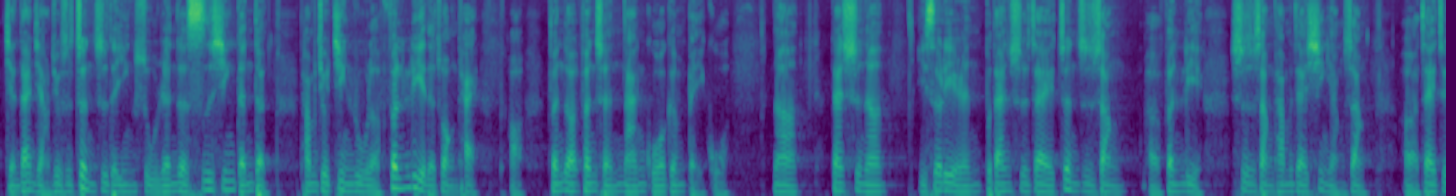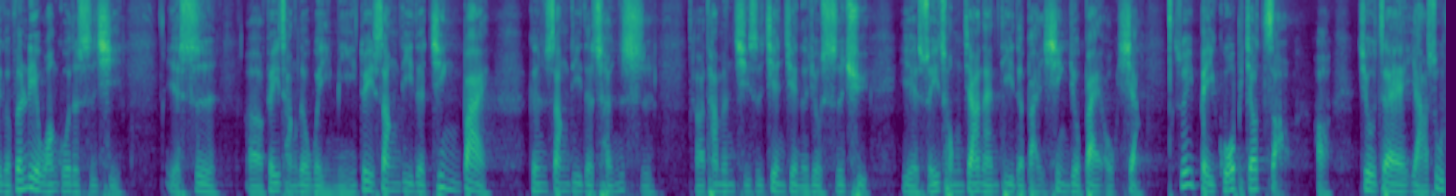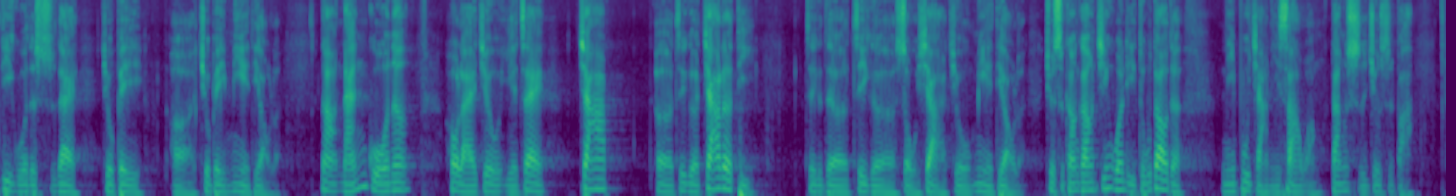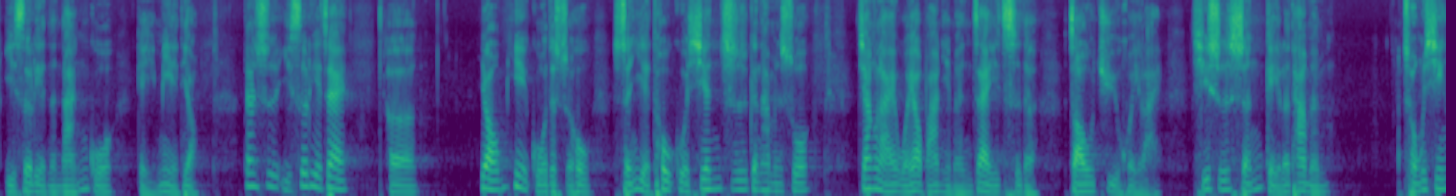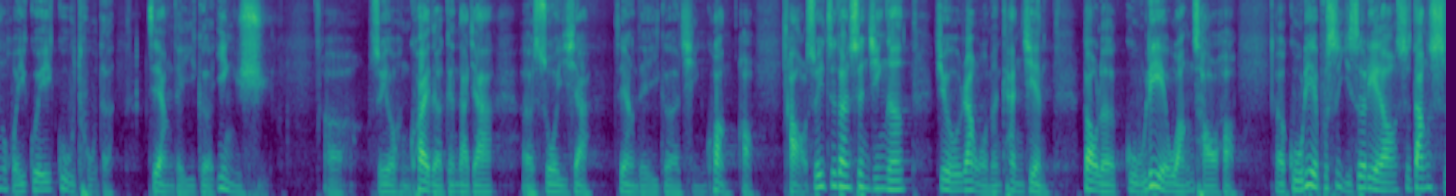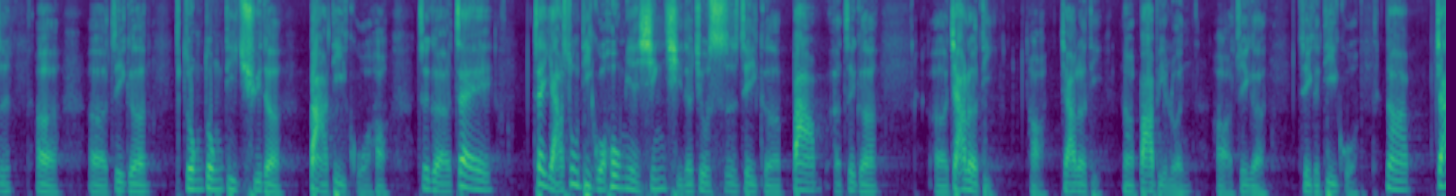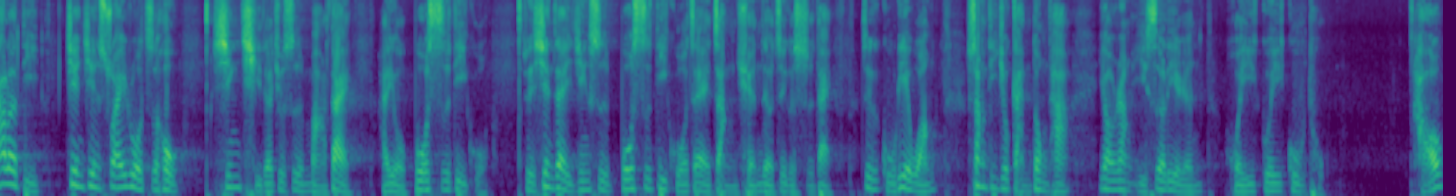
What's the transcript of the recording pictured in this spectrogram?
简单讲就是政治的因素、人的私心等等，他们就进入了分裂的状态。好，分到分成南国跟北国。那但是呢，以色列人不单是在政治上呃分裂，事实上他们在信仰上呃，在这个分裂王国的时期。也是呃非常的萎靡，对上帝的敬拜跟上帝的诚实啊，他们其实渐渐的就失去，也随从迦南地的百姓就拜偶像，所以北国比较早啊，就在亚述帝国的时代就被呃就被灭掉了。那南国呢，后来就也在加呃这个加勒底这个的这个手下就灭掉了，就是刚刚经文里读到的尼布甲尼撒王，当时就是把以色列的南国给灭掉。但是以色列在呃要灭国的时候，神也透过先知跟他们说，将来我要把你们再一次的招聚回来。其实神给了他们重新回归故土的这样的一个应许啊，所以我很快的跟大家呃说一下这样的一个情况。好，好，所以这段圣经呢，就让我们看见到了古列王朝。哈，呃，古列不是以色列哦，是当时呃呃这个中东地区的大帝国。哈，这个在在亚述帝国后面兴起的就是这个巴呃这个呃加勒底。啊，加勒底那巴比伦。啊，这个这个帝国那。加勒底渐渐衰弱之后，兴起的就是马代，还有波斯帝国。所以现在已经是波斯帝国在掌权的这个时代。这个古列王，上帝就感动他，要让以色列人回归故土。好，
